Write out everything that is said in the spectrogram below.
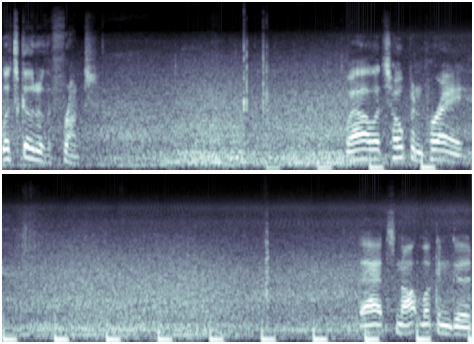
Let's go to the front. Well, let's hope and pray. That's not looking good.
